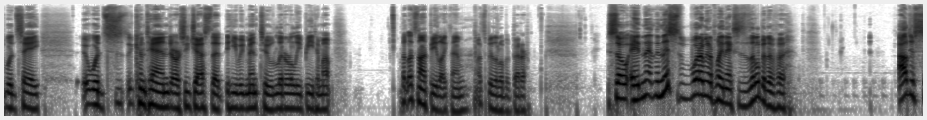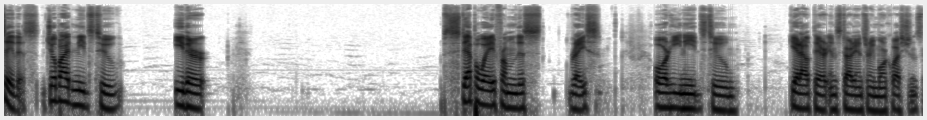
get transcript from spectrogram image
would say would contend or suggest that he meant to literally beat him up. But let's not be like them. Let's be a little bit better. So, and, and this, what I'm going to play next is a little bit of a. I'll just say this: Joe Biden needs to either step away from this race, or he needs to get out there and start answering more questions.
